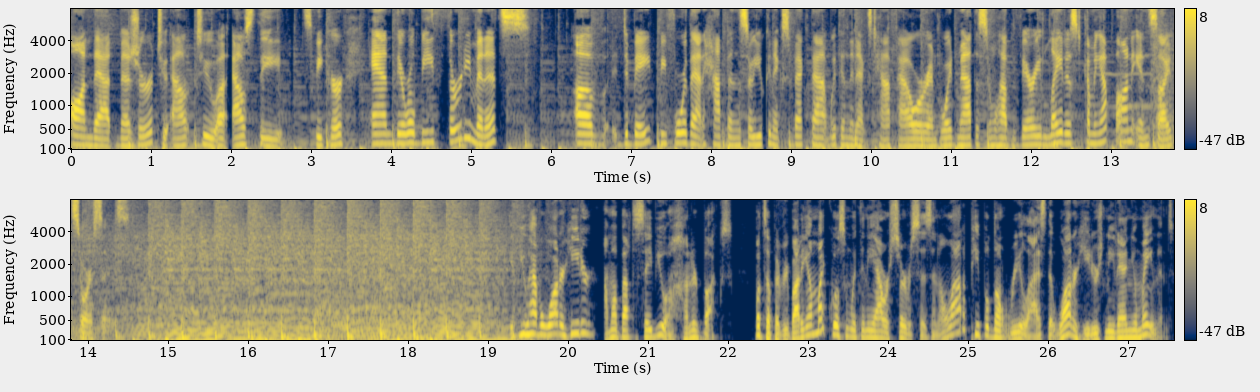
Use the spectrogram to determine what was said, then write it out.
on that measure to out to uh, oust the Speaker, and there will be 30 minutes of debate before that happens, so you can expect that within the next half hour. And Boyd Matheson will have the very latest coming up on Inside Sources. If you have a water heater, I'm about to save you a hundred bucks. What's up, everybody? I'm Mike Wilson with Any Hour Services, and a lot of people don't realize that water heaters need annual maintenance.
